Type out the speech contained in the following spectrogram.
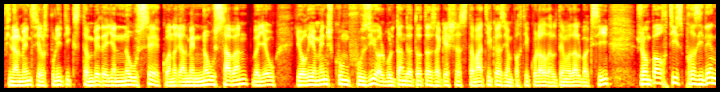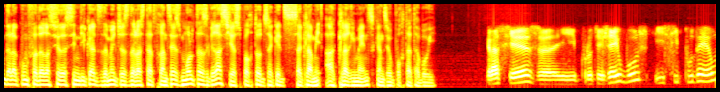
Finalment, si els polítics també deien no ho sé quan realment no ho saben, veieu, hi hauria menys confusió al voltant de totes aquestes temàtiques i en particular del tema del vaccí. Joan Pau Ortiz, president de la Confederació de Sindicats de Metges de l'Estat francès, moltes gràcies per tots aquests aclariments que ens heu portat avui. Gràcies eh, i protegeu-vos i si podeu,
